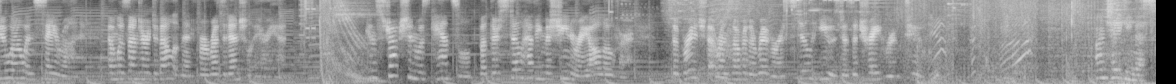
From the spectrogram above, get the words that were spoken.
Suo and Seiran, and was under development for a residential area. Construction was cancelled, but there's still heavy machinery all over. The bridge that runs over the river is still used as a trade route, too. I'm taking this.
